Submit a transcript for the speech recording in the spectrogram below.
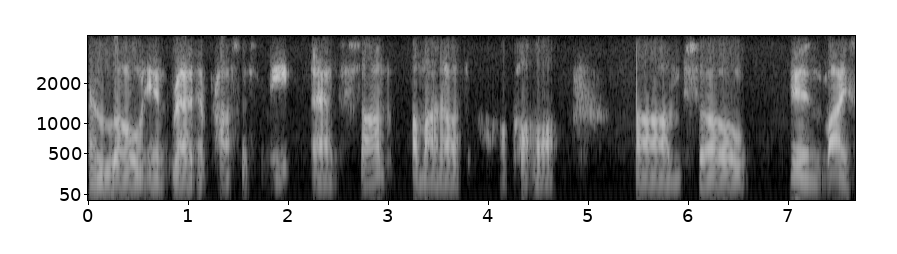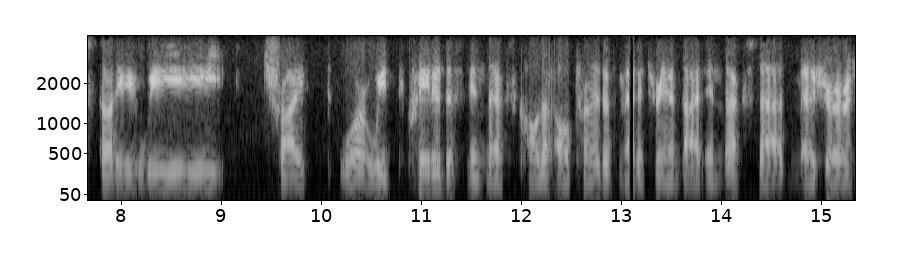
and low in red and processed meat, and some amount of alcohol. Um, so in my study, we tried or we created this index called the Alternative Mediterranean Diet Index that measures,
